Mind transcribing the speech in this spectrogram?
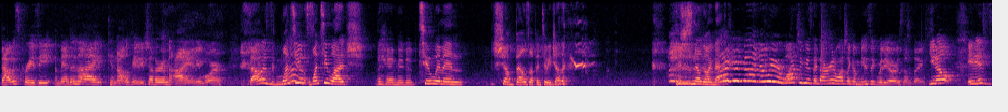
that was crazy. Amanda and I cannot look at each other in the eye anymore. That was Once nuts. you once you watch The Handmaiden. two women shove bells up into each other, there's just no going back. I did not know we were watching this. I thought we were gonna watch like a music video or something. You know, it is.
